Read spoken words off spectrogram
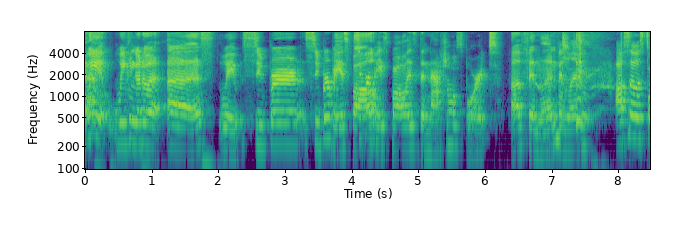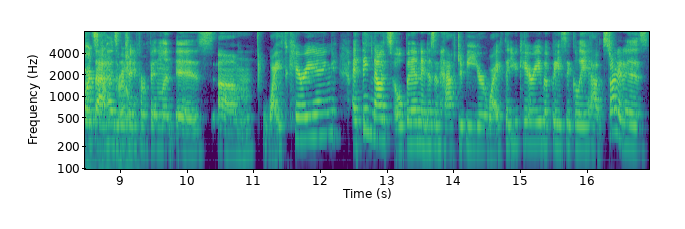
wait, we can go to a, uh wait super super baseball Super baseball is the national sport of of Finland. Finland. Also, a sport that has originated from Finland is um, wife carrying. I think now it's open. It doesn't have to be your wife that you carry, but basically, how it started is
